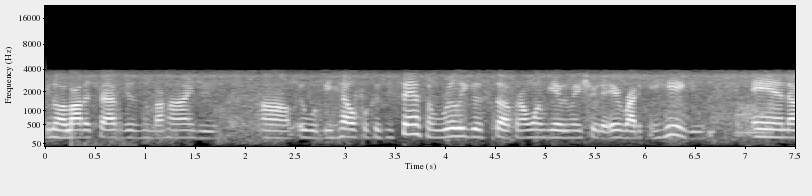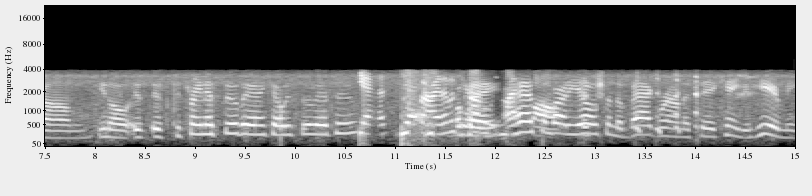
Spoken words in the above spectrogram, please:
you know a lot of traffic isn't behind you, um, it would be helpful because you're saying some really good stuff, and I want to be able to make sure that everybody can hear you. And um, you know, is, is Katrina still there and Kelly still there too? Yes. Yes. Sorry, that was Okay, totally my I had fault. somebody else in the background that said, "Can you hear me?"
